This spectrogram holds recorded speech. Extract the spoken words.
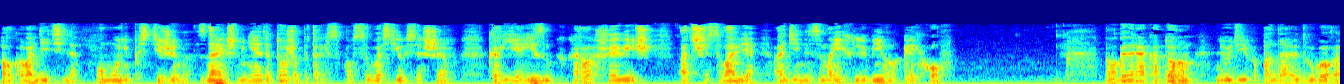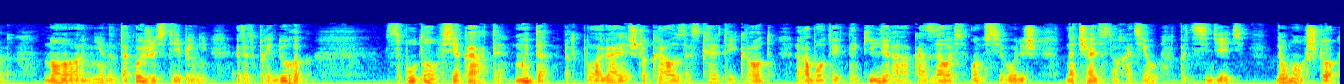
руководителя. Уму непостижимо. Знаешь, меня это тоже потрясло, согласился шеф. Карьеризм – хорошая вещь, а тщеславие – один из моих любимых грехов благодаря которым люди попадают в город. Но не до такой же степени. Этот придурок спутал все карты. Мы-то предполагали, что Краузер скрытый крот работает на киллера, а оказалось, он всего лишь начальство хотел подсидеть. Думал, что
